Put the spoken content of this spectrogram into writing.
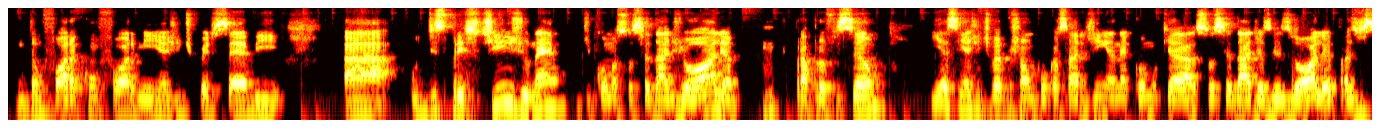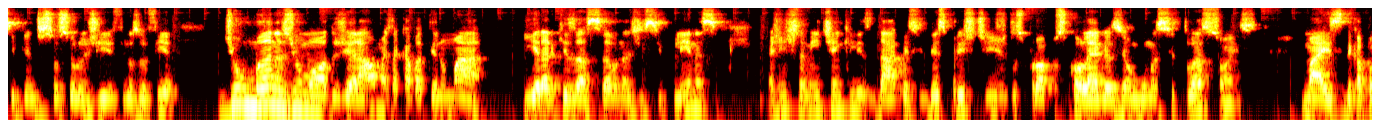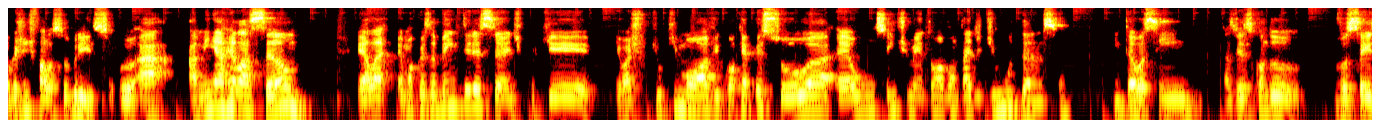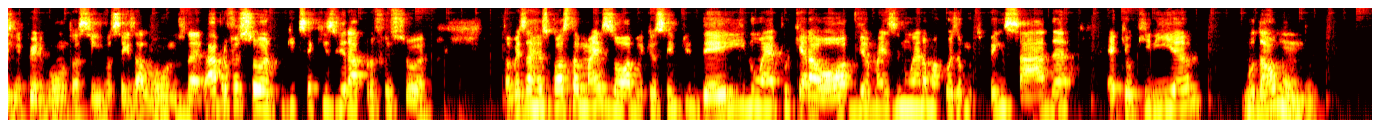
Então, fora conforme a gente percebe a, o desprestígio, né, de como a sociedade olha para a profissão, e assim a gente vai puxar um pouco a sardinha, né, como que a sociedade às vezes olha para as disciplinas de sociologia e filosofia, de humanas de um modo geral, mas acaba tendo uma hierarquização nas disciplinas, a gente também tinha que lidar com esse desprestígio dos próprios colegas em algumas situações. Mas daqui a pouco a gente fala sobre isso. A, a minha relação, ela é uma coisa bem interessante, porque eu acho que o que move qualquer pessoa é um sentimento, uma vontade de mudança. Então, assim, às vezes quando vocês me perguntam, assim, vocês alunos, né? Ah, professor, por que você quis virar professor? Talvez a resposta mais óbvia que eu sempre dei, não é porque era óbvia, mas não era uma coisa muito pensada, é que eu queria mudar o mundo.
